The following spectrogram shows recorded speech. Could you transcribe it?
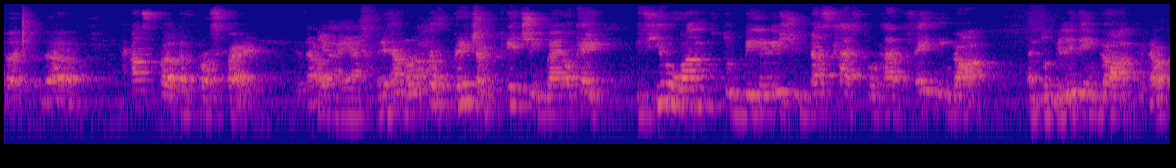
the, the, gospel of prosperity, you know? yeah, yeah. And you have a lot of preachers preaching that, okay, if you want to be rich, you just have to have faith in God and to believe in God, you know.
